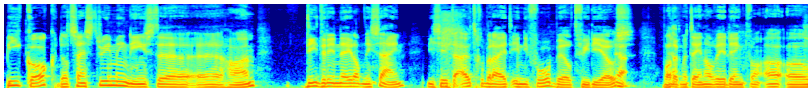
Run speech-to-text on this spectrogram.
Peacock. Dat zijn streamingdiensten, eh Harm, die er in Nederland niet zijn. Die zitten uitgebreid in die voorbeeldvideo's. Ja. Wat Ja. ik meteen alweer denk van, oh-oh,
